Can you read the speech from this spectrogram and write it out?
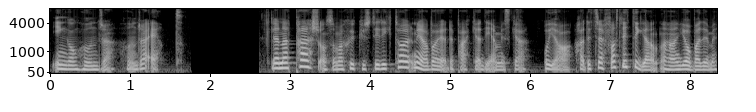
ingång 100-101. Lennart Persson som var sjukhusdirektör när jag började på Akademiska och jag hade träffats lite grann när han jobbade med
